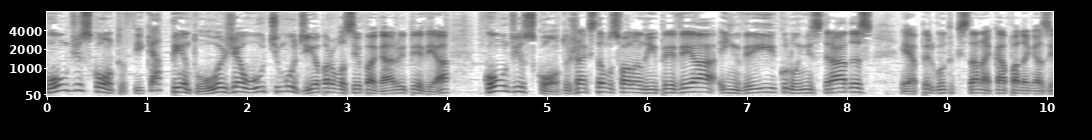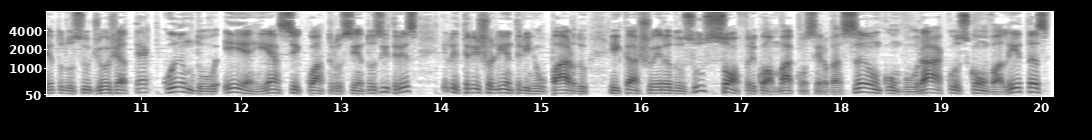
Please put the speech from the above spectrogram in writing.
com desconto. Fique atento, hoje é o último dia para você pagar o IPVA com desconto. Já que estamos falando em IPVA, em veículo, em estradas, é a pergunta que está na capa da Gazeta do Sul de hoje. Até quando ERS 403, aquele trecho ali entre Rio Pardo e Cachoeira do Sul, sofre com a má conservação, com buracos, com valetas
